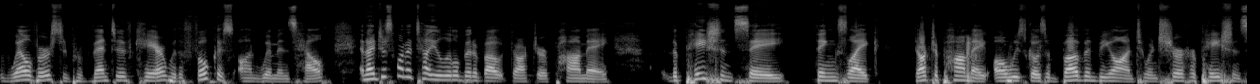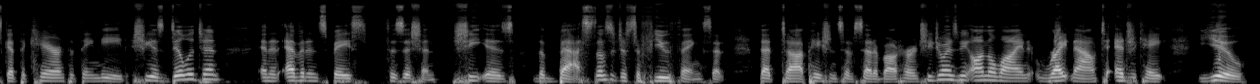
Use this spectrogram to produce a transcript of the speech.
well versed in preventive care with a focus on women's health. And I just want to tell you a little bit about Dr. Palmay. The patients say things like, Dr. Palmay always goes above and beyond to ensure her patients get the care that they need. She is diligent and an evidence-based physician. She is the best. Those are just a few things that that uh, patients have said about her, and she joins me on the line right now to educate you,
